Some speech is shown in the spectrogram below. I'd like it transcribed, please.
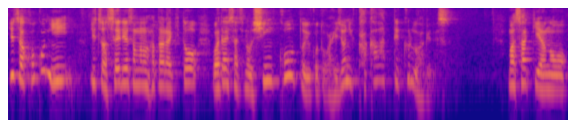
実はここに実は聖霊様の働きと私たちの信仰ということが非常に関わってくるわけです。まあ、さっきあの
